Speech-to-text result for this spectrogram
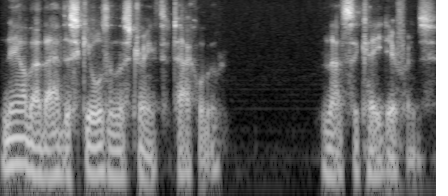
Now, though, they have the skills and the strength to tackle them. And that's the key difference.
